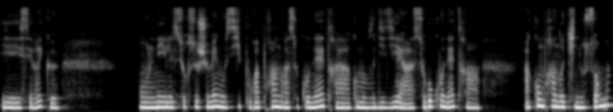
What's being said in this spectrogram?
Et c'est vrai que on est sur ce chemin aussi pour apprendre à se connaître, à, comme vous disiez, à se reconnaître, à, comprendre qui nous sommes,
